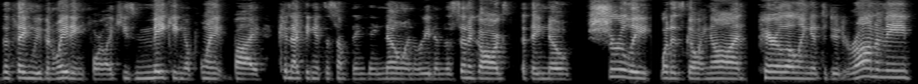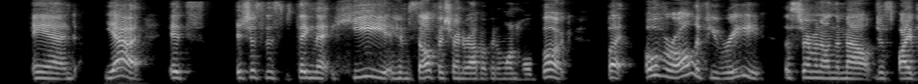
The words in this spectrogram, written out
the thing we've been waiting for. Like he's making a point by connecting it to something they know and read in the synagogues that they know surely what is going on, paralleling it to Deuteronomy. And yeah, it's it's just this thing that he himself is trying to wrap up in one whole book. But overall, if you read the Sermon on the Mount, just five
